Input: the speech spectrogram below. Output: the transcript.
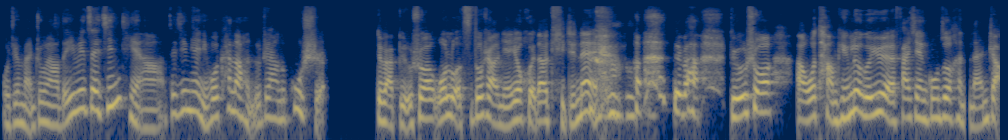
我觉得蛮重要的，因为在今天啊，在今天你会看到很多这样的故事。对吧？比如说我裸辞多少年又回到体制内，对吧？比如说啊，我躺平六个月，发现工作很难找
